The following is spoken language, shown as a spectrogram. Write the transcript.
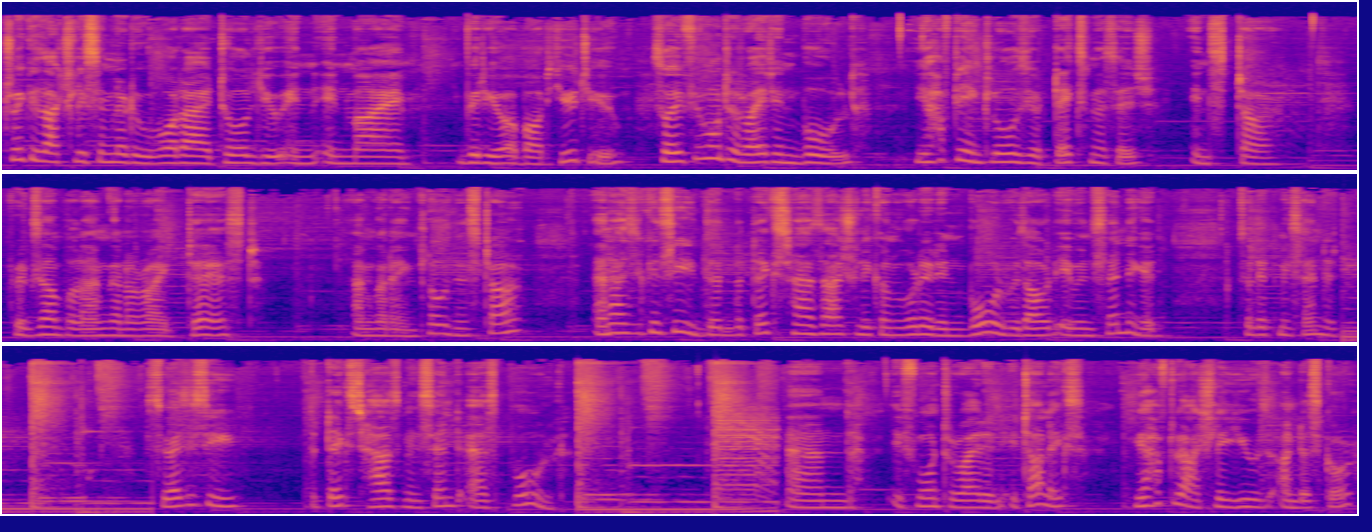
trick is actually similar to what I told you in, in my video about YouTube. So if you want to write in bold, you have to enclose your text message in star. For example, I'm gonna write test. I'm gonna enclose in star. And as you can see, the, the text has actually converted in bold without even sending it. So let me send it. So as you see, the text has been sent as bold and if you want to write in italics you have to actually use underscore.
